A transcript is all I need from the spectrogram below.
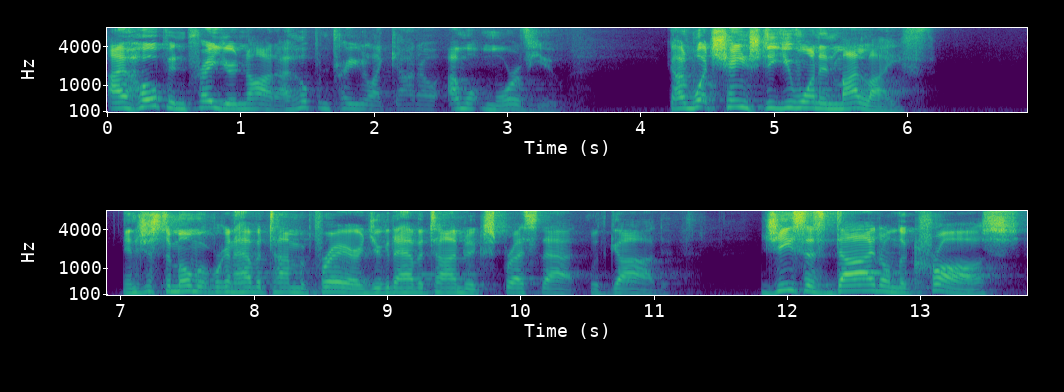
I hope and pray you're not. I hope and pray you're like, God, I want more of you. God, what change do you want in my life? In just a moment, we're going to have a time of prayer, and you're going to have a time to express that with God. Jesus died on the cross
